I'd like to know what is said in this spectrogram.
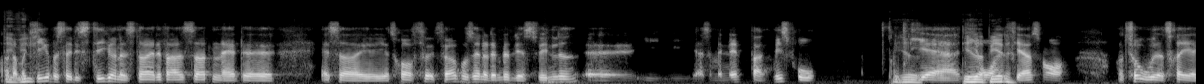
og når man vildt. kigger på statistikkerne, så er det faktisk sådan, at øh, altså, øh, jeg tror 40 procent af dem, der bliver svindlet øh, i, i, altså med netbankmisbrug, De er, de de er over Birte. 70 år. Og to ud af tre er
